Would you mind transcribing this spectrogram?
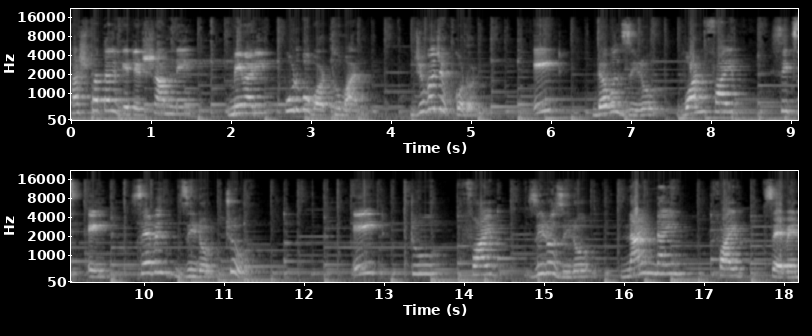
হাসপাতাল গেটের সামনে, মেমারি পূর্ব বর্ধমান। যোগাযোগ করুন eight double zero one five six eight seven zero two. Eight two five zero zero nine nine five seven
